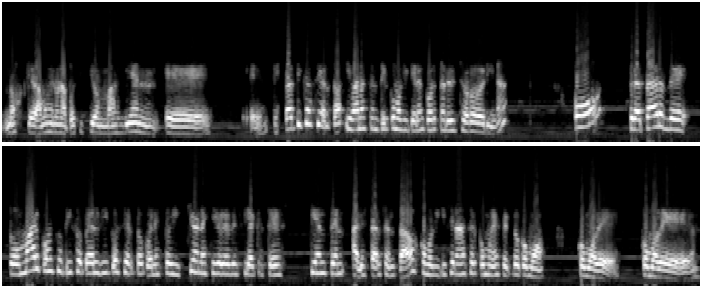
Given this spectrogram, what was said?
nos quedamos en una posición más bien eh, eh, estática, ¿cierto? Y van a sentir como que quieren cortar el chorro de orina. O tratar de tomar con su piso pélvico, ¿cierto? Con estos isquiones que yo les decía que ustedes sienten al estar sentados, como que quisieran hacer como un efecto como, como de como de,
